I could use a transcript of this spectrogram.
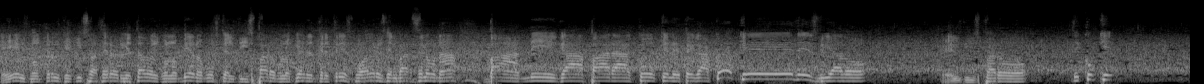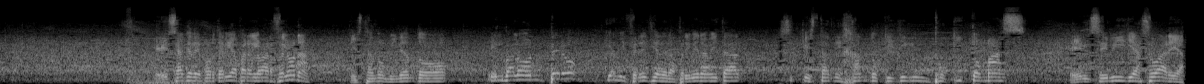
El control que quiso hacer orientado el colombiano busca el disparo bloqueado entre tres jugadores del Barcelona. Vanega para Coque, le pega Coque, desviado. El disparo de Coque. El saque de portería para el Barcelona, está dominando el balón, pero que a diferencia de la primera mitad, sí que está dejando que llegue un poquito más el Sevilla a su área.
